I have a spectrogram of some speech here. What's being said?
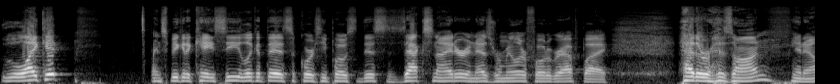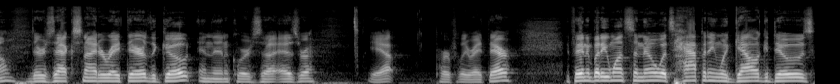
like it. And speaking of KC, look at this. Of course, he posted this. Zack Snyder and Ezra Miller photographed by Heather Hazan. You know, there's Zack Snyder right there, the goat. And then, of course, uh, Ezra. Yeah, perfectly right there. If anybody wants to know what's happening with Gal Gadot's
